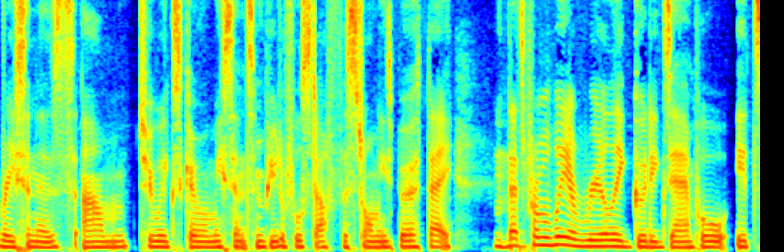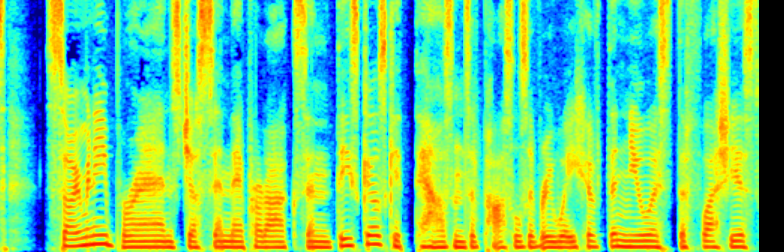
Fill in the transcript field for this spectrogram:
recent as um, two weeks ago when we sent some beautiful stuff for Stormi's birthday. Mm-hmm. That's probably a really good example. It's so many brands just send their products, and these girls get thousands of parcels every week of the newest, the flashiest,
